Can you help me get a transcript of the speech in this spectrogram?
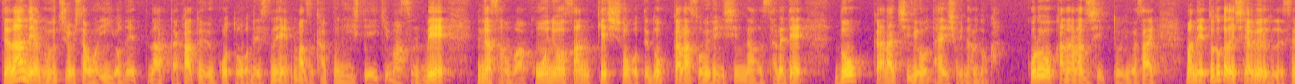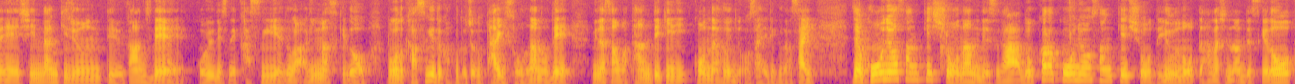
じゃあなんで薬物治療した方がいいよねってなったかということをですね、まず確認していきますんで、皆さんは高尿酸血症ってどっからそういうふうに診断されて、どっから治療対象になるのか。これを必ず知っておいてください。まあ、ネットとかで調べるとですね、診断基準っていう感じで、こういうですね、稼ぎエイドがありますけど、僕の稼ぎエイド書くとちょっと大層なので、皆さんは端的にこんな風に押さえてください。じゃあ、高尿酸血症なんですが、どっから高尿酸血症って言うのって話なんですけど、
